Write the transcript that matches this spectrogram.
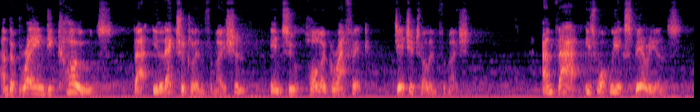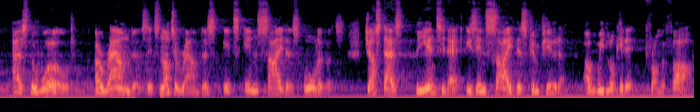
and the brain decodes that electrical information into holographic digital information. And that is what we experience as the world around us. It's not around us, it's inside us, all of us. Just as the internet is inside this computer and we look at it from afar.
